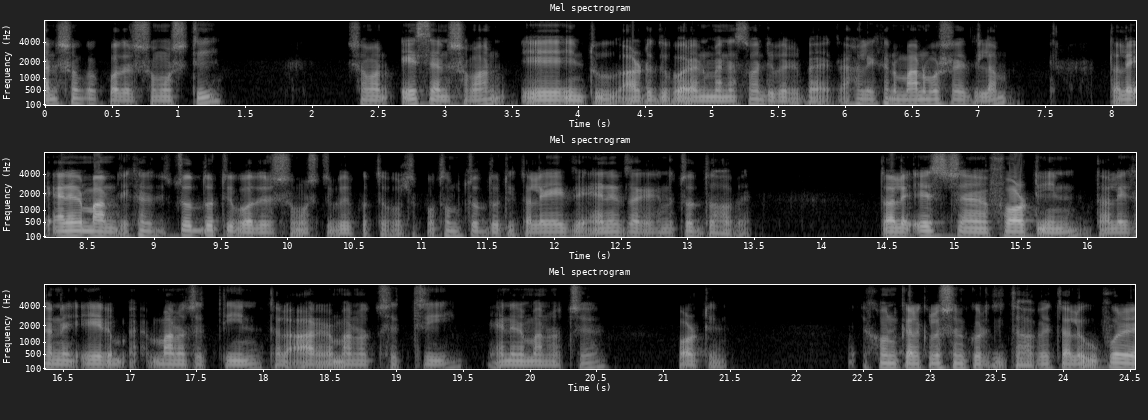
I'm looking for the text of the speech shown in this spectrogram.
এন সংখ্যক পদের সমষ্টি সমান এস এন সমান a into r to the power n minus one divided by তাহলে এখানে মান বসাই দিলাম। তাহলে এন এর মান এখানে চোদ্দটি পদের সমষ্টি বের করতে বলছে, প্রথম চোদ্দটি, তাহলে এই যে এন এর জায়গায় এখানে চোদ্দ হবে। তাহলে এস ফরটিন তাহলে এখানে এর মান হচ্ছে তিন, তাহলে আর এর মান হচ্ছে থ্রি এন এর মান হচ্ছে ফরটিন এখন ক্যালকুলেশন করে দিতে হবে, তাহলে উপরে,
